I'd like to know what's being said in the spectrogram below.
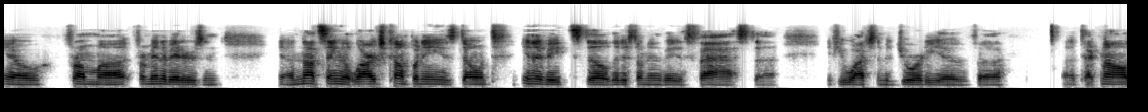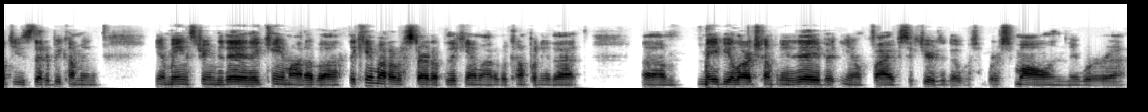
you know, from uh, from innovators. And you know, I'm not saying that large companies don't innovate still; they just don't innovate as fast. Uh, if you watch the majority of uh, uh, technologies that are becoming you know, mainstream today, they came out of a they came out of a startup. They came out of a company that um, may be a large company today, but you know, five six years ago were, were small, and they were uh,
